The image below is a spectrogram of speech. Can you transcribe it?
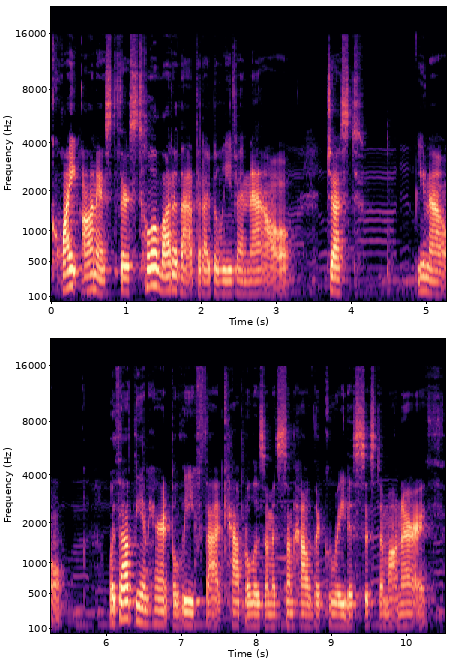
quite honest, there's still a lot of that that I believe in now. Just, you know, without the inherent belief that capitalism is somehow the greatest system on earth.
